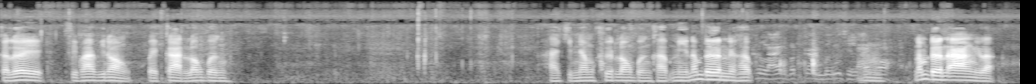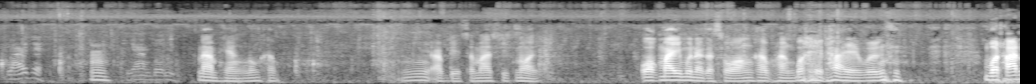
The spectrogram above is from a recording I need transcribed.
ก็เลยสิพาพี่น้องไปการลองเบิงหากินย่ำคืนลองเบิงครับ นี่น้ำเดินเลยครับคือหลายบัดการเบิ้งสิหลายอืมบ่น้ำเดินอ่างนี่แหละ หลายเถอะอืม ย่างเบิ้งน้ำแห้งลงครับ นี่อัปเดตสมาชิกหน่อย ออกไม่มือหนังกับสองครับหังบ่ได้ถ่ายให้เบิ้ง บ่ทัน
